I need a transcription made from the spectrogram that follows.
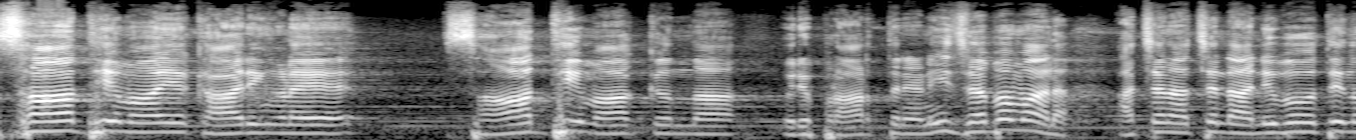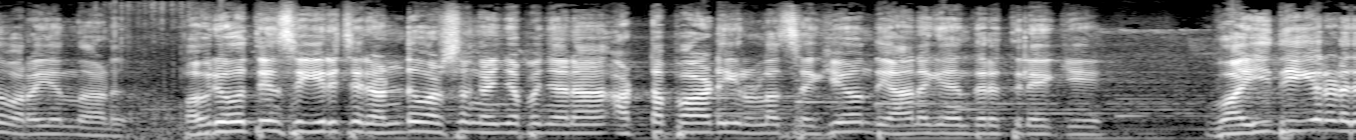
അസാധ്യമായ കാര്യങ്ങളെ സാധ്യമാക്കുന്ന ഒരു പ്രാർത്ഥനയാണ് ഈ ജപമാല. അച്ഛൻ അച്ഛന്റെ അനുഭവത്തിൽ എന്ന് പറയുന്നതാണ്. പൗരോഹിത്യം സ്വീകരിച്ച് രണ്ട് വർഷം കഴിഞ്ഞപ്പോൾ ഞാൻ അട്ടപ്പാടിയിലുള്ള സഖിയോൻ ധ്യാന കേന്ദ്രത്തിലേക്ക് വൈദികരുടെ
